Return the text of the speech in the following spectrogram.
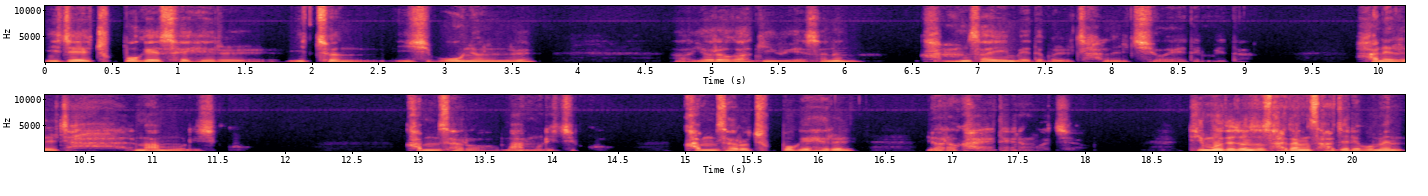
이제 축복의 새해를 2025년을 아, 열어가기 위해서는 감사의 매듭을 잘 지어야 됩니다. 한 해를 잘 마무리 짓고 감사로 마무리 짓고 감사로 축복의 해를 열어가야 되는 거죠. 디모데전서 4장 4절에 보면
